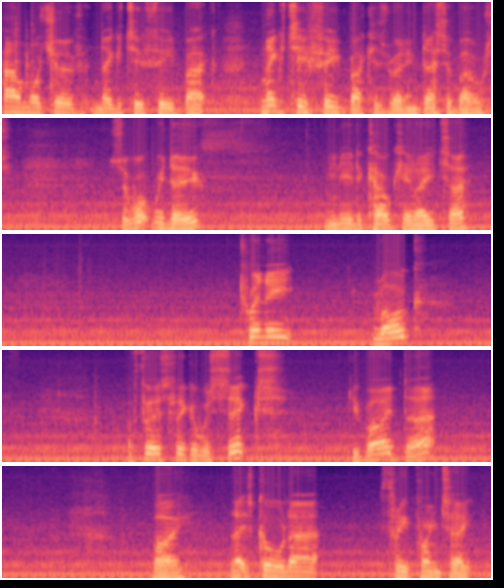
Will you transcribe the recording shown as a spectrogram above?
how much of negative feedback. Negative feedback is in decibels. So what we do, you need a calculator. 20 log. Our first figure was 6 divide that by let's call that 3.8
